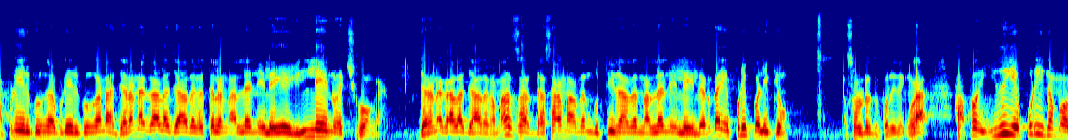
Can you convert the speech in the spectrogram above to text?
அப்படி இருக்குங்க அப்படி இருக்குங்க. நான் ஜனனகால ஜாதகத்தில் நல்ல நிலையே இல்லைன்னு வச்சுக்கோங்க. ஜனனகால ஜாதகம்னா ச தசாநாதன் புத்திநாதன் நல்ல நிலையில் இருந்தால் எப்படி பலிக்கும்? சொல்கிறது புரியுதுங்களா? அப்போ இது எப்படி நம்ம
